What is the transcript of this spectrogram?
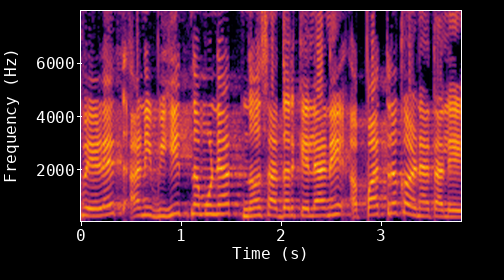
वेळेत आणि विहित नमुन्यात न सादर केल्याने अपात्र करण्यात आले.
